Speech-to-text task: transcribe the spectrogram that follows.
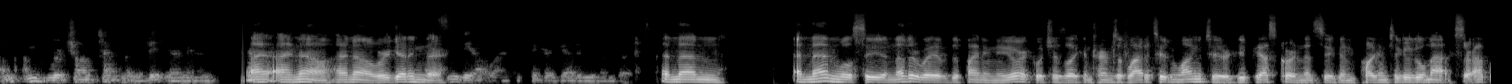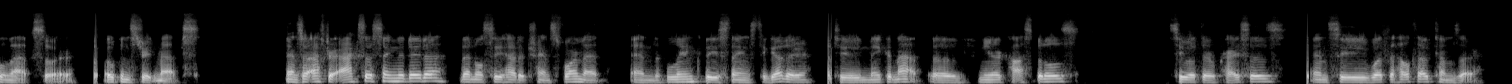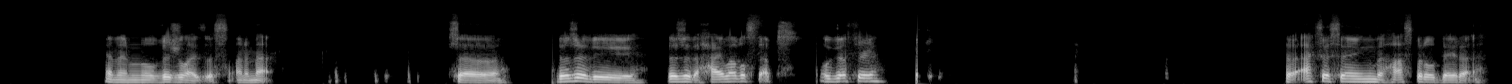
I'm, I'm, we're trying to a bit here, man. I, I know, I know, we're getting I there. See the outline, I think I get it even, but. And then, and then we'll see another way of defining New York, which is like in terms of latitude and longitude or GPS coordinates. You can plug into Google Maps or Apple Maps or OpenStreetMaps. And so after accessing the data, then we'll see how to transform it and link these things together to make a map of New York hospitals, see what their price is, and see what the health outcomes are. And then we'll visualize this on a map. So those are the those are the high level steps we'll go through. So accessing the hospital data.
